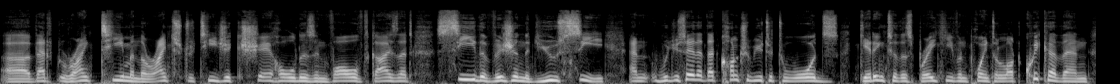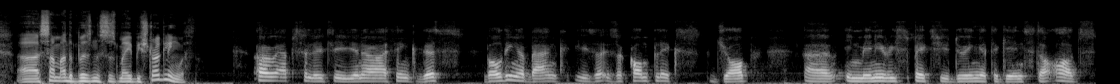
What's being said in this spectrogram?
uh, that right team and the right strategic shareholders involved, guys that see the vision that you see? And would you say that that contributed towards getting to this break-even point a lot quicker than uh, some other businesses may be struggling with? Oh, absolutely. You know, I think this building a bank is a, is a complex job. Uh, in many respects, you're doing it against the odds.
